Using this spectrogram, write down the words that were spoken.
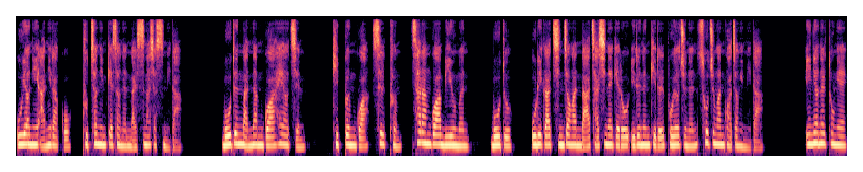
우연이 아니라고 부처님께서는 말씀하셨습니다. 모든 만남과 헤어짐, 기쁨과 슬픔, 사랑과 미움은 모두 우리가 진정한 나 자신에게로 이르는 길을 보여주는 소중한 과정입니다. 인연을 통해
